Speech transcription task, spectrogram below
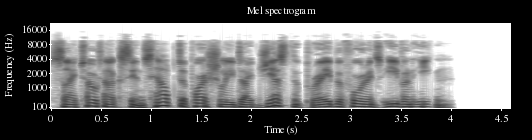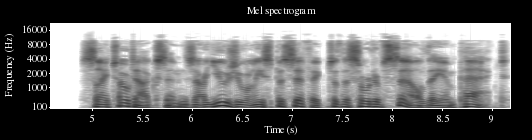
Cytotoxins help to partially digest the prey before it's even eaten. Cytotoxins are usually specific to the sort of cell they impact.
